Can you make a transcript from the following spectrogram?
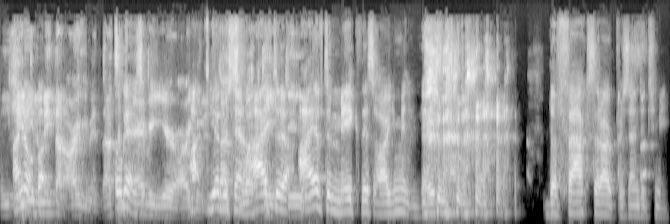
You I can't know, even but- make that argument. That's Okay, an every year I, argument. you understand? I they have to do. I have to make this argument based on the facts that are presented to me.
